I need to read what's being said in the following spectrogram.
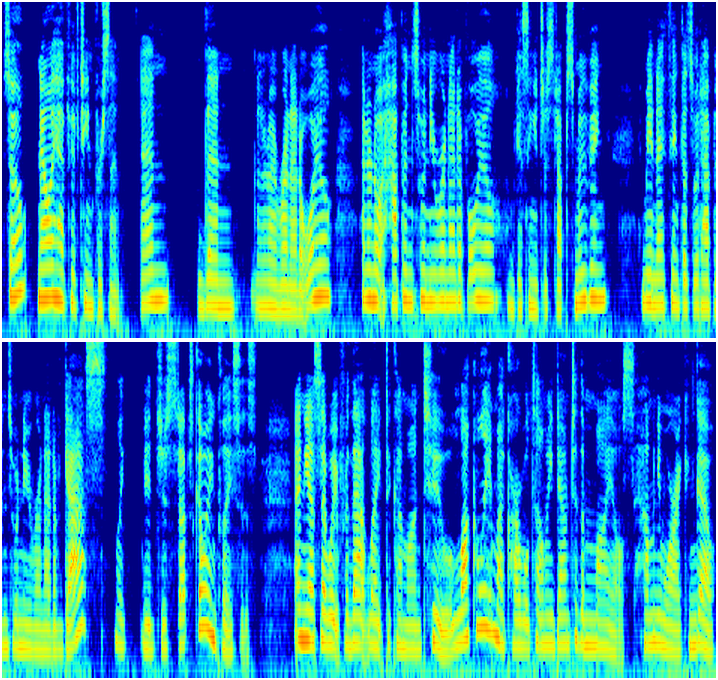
So now I have 15%. And then I don't know, I run out of oil. I don't know what happens when you run out of oil. I'm guessing it just stops moving. I mean, I think that's what happens when you run out of gas. Like, it just stops going places. And yes, I wait for that light to come on too. Luckily, my car will tell me down to the miles how many more I can go.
